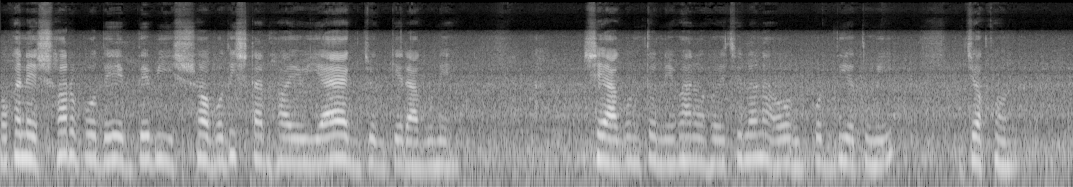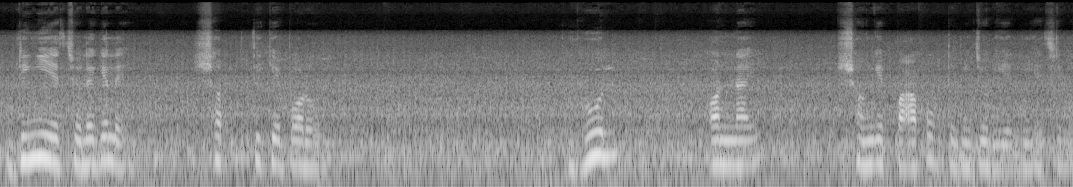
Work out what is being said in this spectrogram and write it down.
ওখানে সর্বদেব দেবী সব অধিষ্ঠান হয় ওই এক যজ্ঞের আগুনে। সে আগুন তো নেভানো হয়েছিল না, ওর উপর দিয়ে তুমি যখন ডিঙিয়ে চলে গেলে সব থেকে বড় ভুল, অন্যায় সঙ্গে পাপও তুমি জড়িয়ে নিয়েছিলে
